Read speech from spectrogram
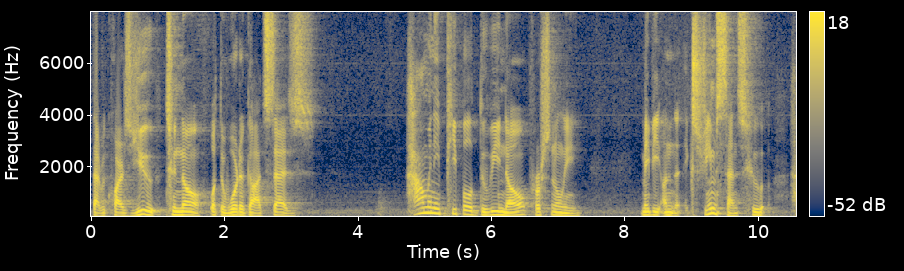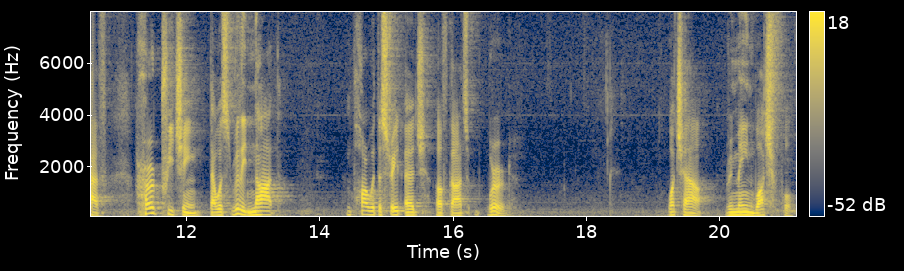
That requires you to know what the Word of God says. How many people do we know personally maybe in the extreme sense, who have heard preaching that was really not in par with the straight edge of God's word. Watch out, remain watchful.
